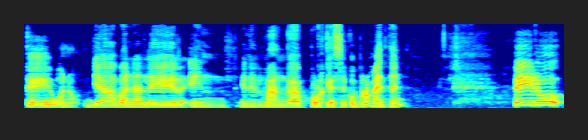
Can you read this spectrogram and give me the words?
que, bueno, ya van a leer en, el manga por qué se comprometen. Pero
